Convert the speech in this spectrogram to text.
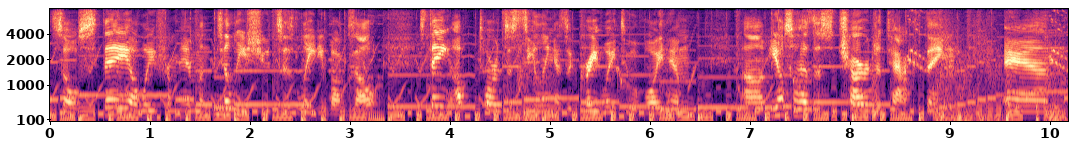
So stay away from him until he shoots his ladybugs out. Staying up towards the ceiling is a great way to avoid him. Um, he also has this charge attack thing, and...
